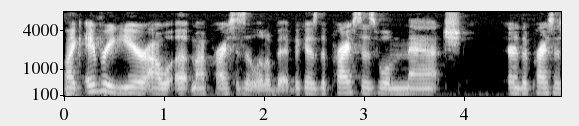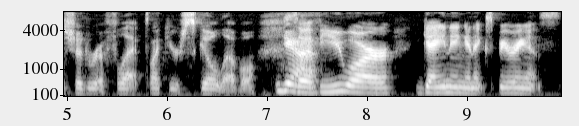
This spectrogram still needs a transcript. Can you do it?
like every year I will up my prices a little bit because the prices will match or the prices should reflect like your skill level. Yeah. So if you are gaining an experience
